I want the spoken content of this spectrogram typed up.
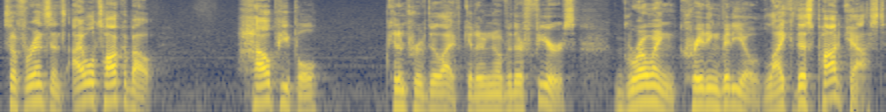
So, for instance, I will talk about how people can improve their life, getting over their fears, growing, creating video like this podcast.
